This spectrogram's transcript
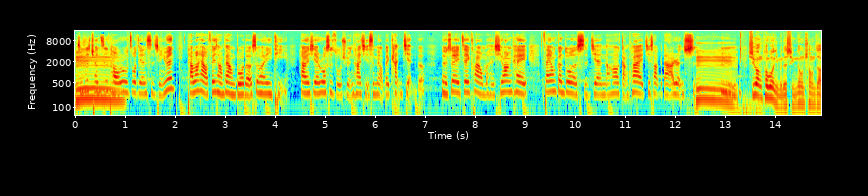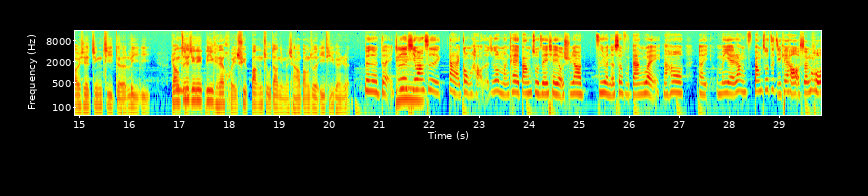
就是全职投入做这件事情，因为台湾还有非常非常多的社会议题，还有一些弱势族群，它其实是没有被看见的。对，所以这一块我们很希望可以再用更多的时间，然后赶快介绍给大家认识。嗯嗯，希望透过你们的行动创造一些经济的利益，让这些经济利益可以再回去帮助到你们想要帮助的议题跟人。对对对，就是希望是带来更好的，就是我们可以帮助这些有需要资源的社服单位，然后呃，我们也让帮助自己可以好好生活。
